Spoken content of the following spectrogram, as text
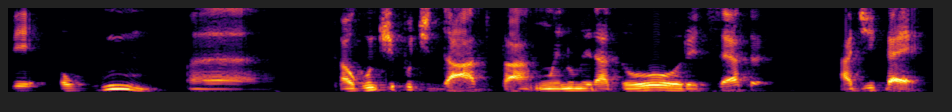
ver algum, uh, algum tipo de dado, tá? um enumerador, etc., a dica é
